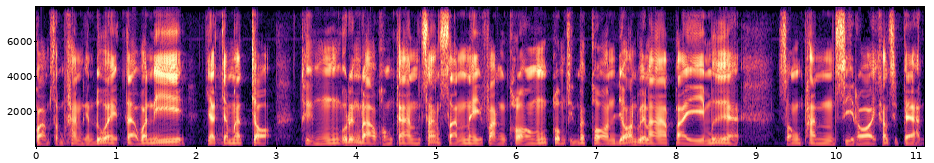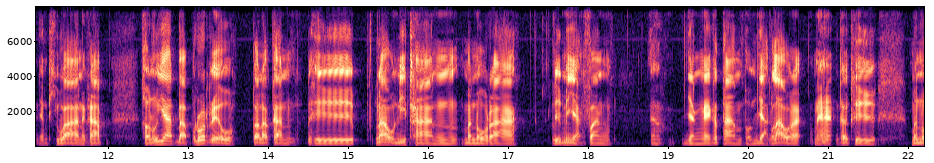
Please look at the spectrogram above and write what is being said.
ความสำคัญกันด้วย แต่วันนี้อยากจะมาเจาะ ถึงเรื่องราวของการสร้างสรรค์ในฝั่งของกรมศิลปากรย้อนเวลาไปเมื่อ 2498 อย่างที่ว่านะครับ ขออนุญาตแบบรวดเร็วก็แล้วกัน คือเล่านิทานมโนรา หรือไม่อยากฟังยังไงก็ตามผมอยากเล่าละนะฮะก็คือมโน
